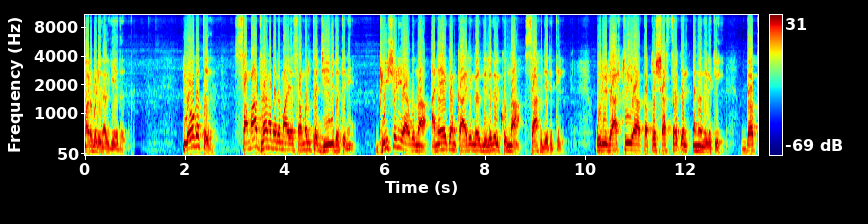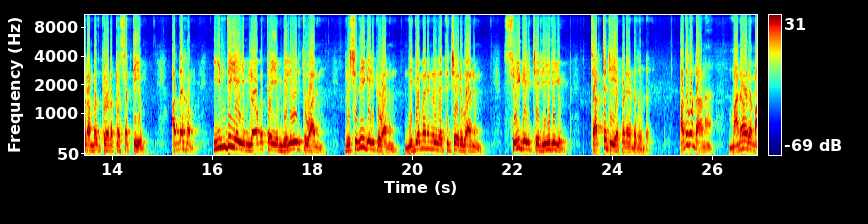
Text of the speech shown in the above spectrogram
മറുപടി നൽകിയത്. ലോകത്ത് സമാധാനപരമായ സമൃദ്ധ ജീവിതത്തിന് ഭീഷണിയാകുന്ന അനേകം കാര്യങ്ങൾ നിലനിൽക്കുന്ന സാഹചര്യത്തിൽ ഒരു രാഷ്ട്രീയ തത്വശാസ്ത്രജ്ഞൻ എന്ന നിലയ്ക്ക് ഡോക്ടർ അംബേദ്കറുടെ പ്രസക്തിയും അദ്ദേഹം ഇന്ത്യയെയും ലോകത്തെയും വിലയിരുത്തുവാനും വിശദീകരിക്കുവാനും നിഗമനങ്ങളിൽ എത്തിച്ചേരുവാനും സ്വീകരിച്ച രീതിയും ചർച്ച ചെയ്യപ്പെടേണ്ടതുണ്ട്. അതുകൊണ്ടാണ് മനോരമ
